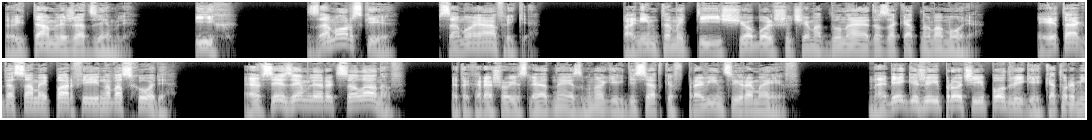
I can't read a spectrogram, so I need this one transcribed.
то и там лежат земли. Их. Заморские. В самой Африке. По ним там идти еще больше, чем от Дуная до Закатного моря. И так до самой Парфии на восходе. А все земли Роксоланов — это хорошо, если одна из многих десятков провинций Ромеев. Набеги же и прочие подвиги, которыми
